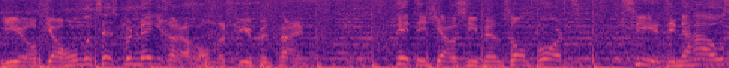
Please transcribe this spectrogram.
hier op jouw 106.9, 104.5. Dit is jouw CFM Zandvoort. See it in the house.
